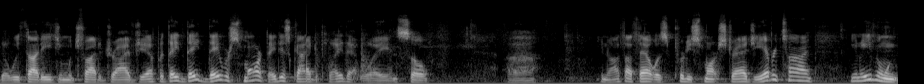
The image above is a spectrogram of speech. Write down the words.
But we thought Ejim would try to drive Jeff. But they, they, they were smart. They just got to play that way. And so, uh, you know, I thought that was pretty smart strategy. Every time you know, even when,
